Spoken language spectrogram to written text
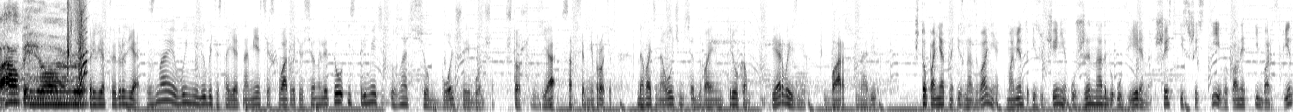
I'll be yours. Приветствую, друзья! Знаю, вы не любите стоять на месте, схватываете все на лету и стремитесь узнать все больше и больше. Что ж, я совсем не против. Давайте научимся двойным трюкам. Первый из них – бар на VIP. Что понятно из названия, к моменту изучения уже надо бы уверенно 6 из 6 выполнять и барспин,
